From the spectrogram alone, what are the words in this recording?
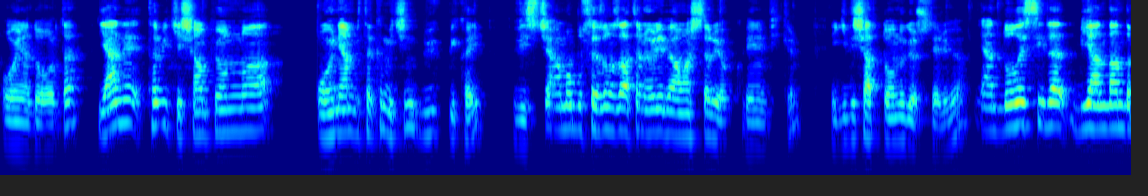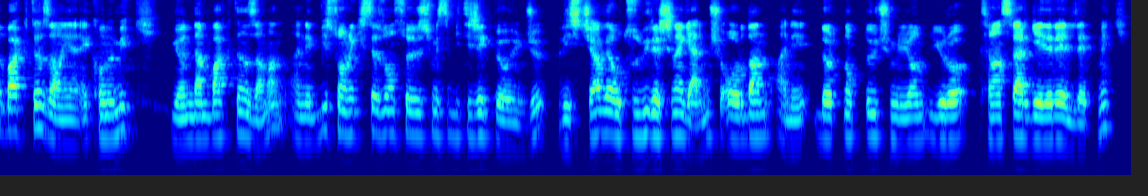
oynadı orada. Yani tabii ki şampiyonluğa oynayan bir takım için büyük bir kayıp Visca ama bu sezon zaten öyle bir amaçları yok benim fikrim. E, gidişat da onu gösteriyor. Yani dolayısıyla bir yandan da baktığın zaman yani ekonomik yönden baktığın zaman hani bir sonraki sezon sözleşmesi bitecek bir oyuncu Visca ve 31 yaşına gelmiş. Oradan hani 4.3 milyon euro transfer geliri elde etmek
